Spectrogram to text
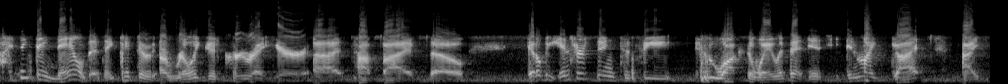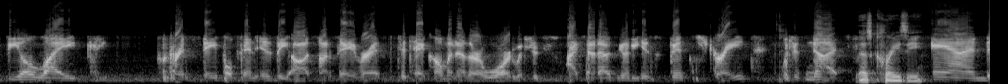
I think they nailed it. They picked a, a really good crew right here, uh, top five. So it'll be interesting to see who walks away with it. In, in my gut, I feel like Chris Stapleton is the odds-on favorite to take home another award, which is, I found out was going to be his fifth straight, which is nuts that's crazy. and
